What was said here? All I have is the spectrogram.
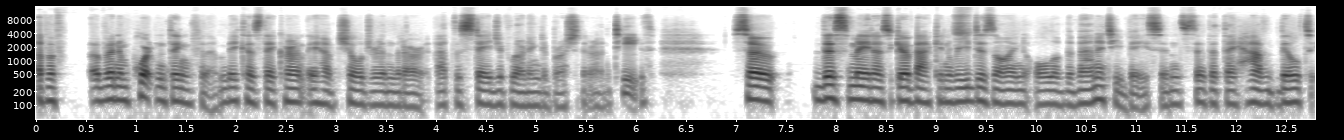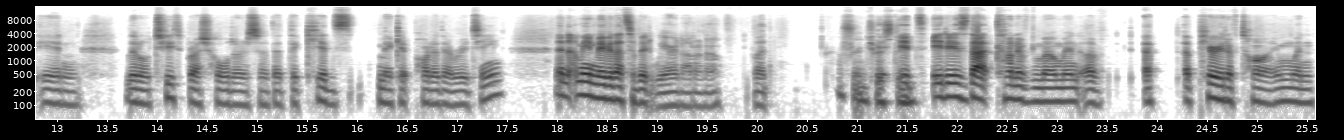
of a of an important thing for them because they currently have children that are at the stage of learning to brush their own teeth. So this made us go back and redesign all of the vanity basins so that they have built-in little toothbrush holders so that the kids make it part of their routine. And I mean, maybe that's a bit weird. I don't know, but That's interesting. it it is that kind of moment of a, a period of time when,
